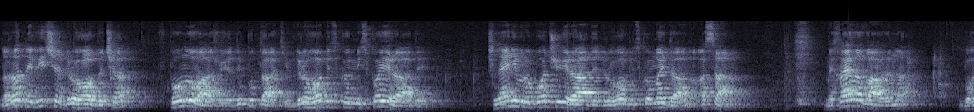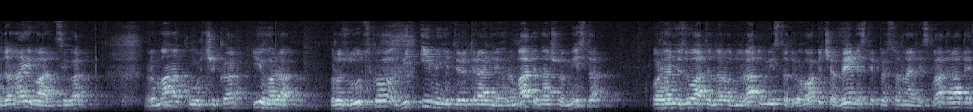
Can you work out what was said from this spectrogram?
Народне віче Дрогобича вповноважує депутатів Дрогобицької міської ради, членів робочої ради Дрогобицького майдану, а саме Михайла Ваврина, Богдана Іванцева, Романа Курчика, Ігора Розлуцького від імені територіальної громади нашого міста організувати Народну раду міста Дрогобича, винести персональний склад ради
